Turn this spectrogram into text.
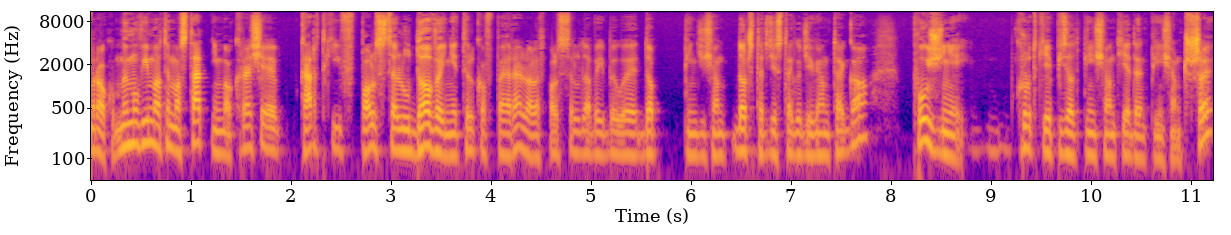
roku, my mówimy o tym ostatnim okresie, kartki w Polsce Ludowej, nie tylko w PRL, ale w Polsce Ludowej były do 50, do 49, później krótki epizod 51-53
